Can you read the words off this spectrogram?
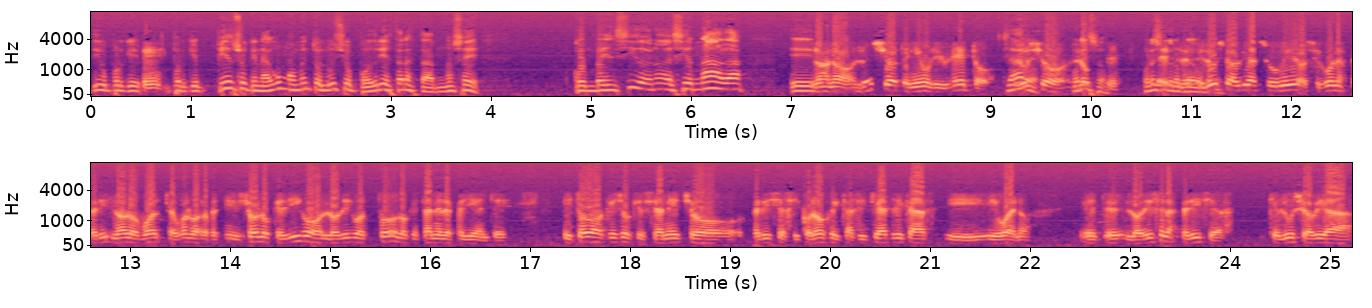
Digo, porque, Sí. porque pienso que en algún momento Lucio podría estar hasta, no sé, convencido de no decir nada. eh, No, no, Lucio tenía un libreto. Claro, Lucio, por eso, por eso te lo eh, pregunto. Lucio había asumido, según las pericias, no lo vuel- te vuelvo a repetir, yo lo que digo, lo digo todo lo que está en el expediente. Y todo aquello que se han hecho pericias psicológicas, psiquiátricas, y, y bueno, eh, te- lo dice las pericias, que Lucio había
